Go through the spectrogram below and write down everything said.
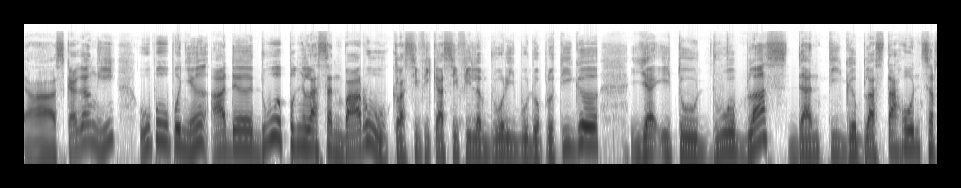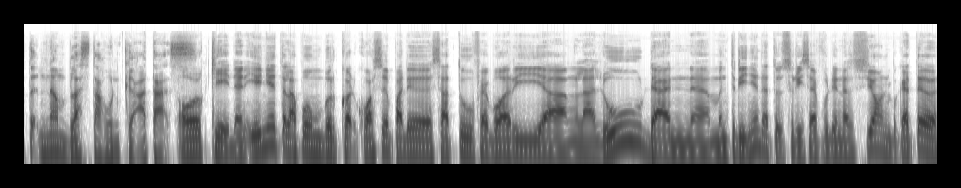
Uh, sekarang ni rupa-rupanya ada dua pengelasan baru klasifikasi filem 2023 iaitu 12 dan 13 tahun serta 16 tahun ke atas. Okey dan ianya telah pun berkuat kuasa pada 1 Februari yang lalu dan uh, menterinya Datuk Seri Saifuddin Nasution berkata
